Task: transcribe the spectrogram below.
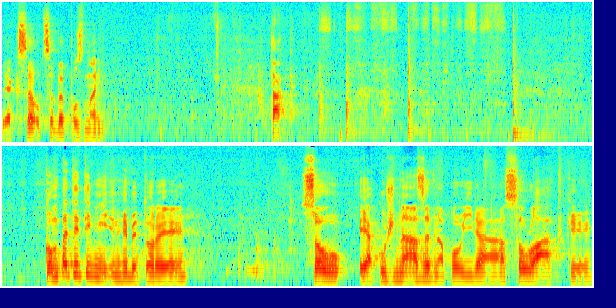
jak se od sebe poznají. Tak. Kompetitivní inhibitory jsou, jak už název napovídá, jsou látky,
